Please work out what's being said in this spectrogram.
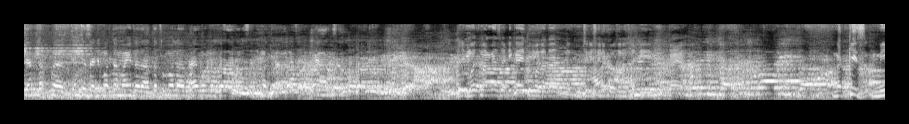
त्यांना प- त्यांच्यासाठी मतदान मागितलं तर आता तुम्हाला रायगडसाठी मतदान काय अडचण? म्हणजे मत मागण्यासाठी काय तुम्हाला आता तुमची निशाणी पोहोचवण्यासाठी काय? नक्कीच. मी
